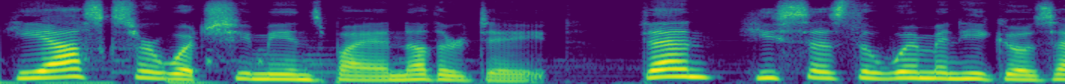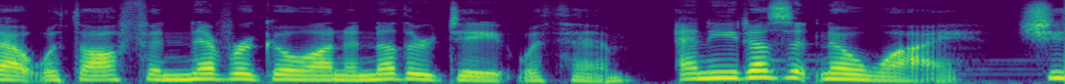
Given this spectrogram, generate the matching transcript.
He asks her what she means by another date. Then, he says the women he goes out with often never go on another date with him, and he doesn't know why. She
